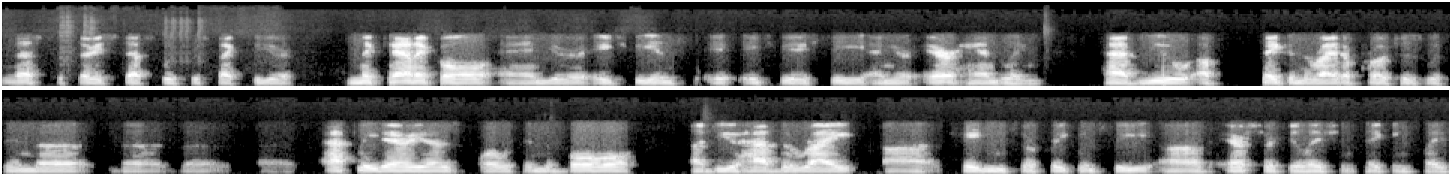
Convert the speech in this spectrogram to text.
necessary steps with respect to your mechanical and your HVAC and your air handling? Have you uh, taken the right approaches within the, the, the uh, athlete areas or within the bowl? Uh, do you have the right uh, cadence or frequency of air circulation taking place?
